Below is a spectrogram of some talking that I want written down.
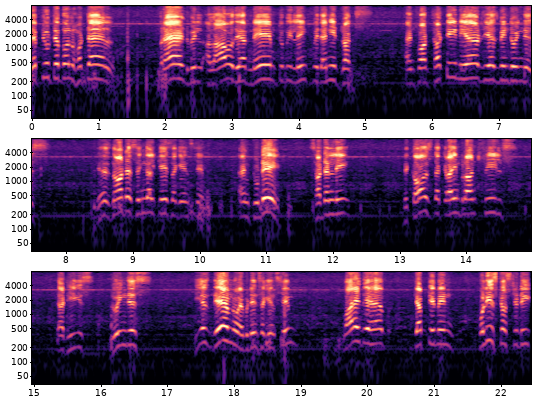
reputable hotel brand will allow their name to be linked with any drugs. And for 13 years he has been doing this. There is not a single case against him. And today, suddenly, because the crime branch feels that he is doing this, he has, they have no evidence against him. Why they have kept him in police custody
